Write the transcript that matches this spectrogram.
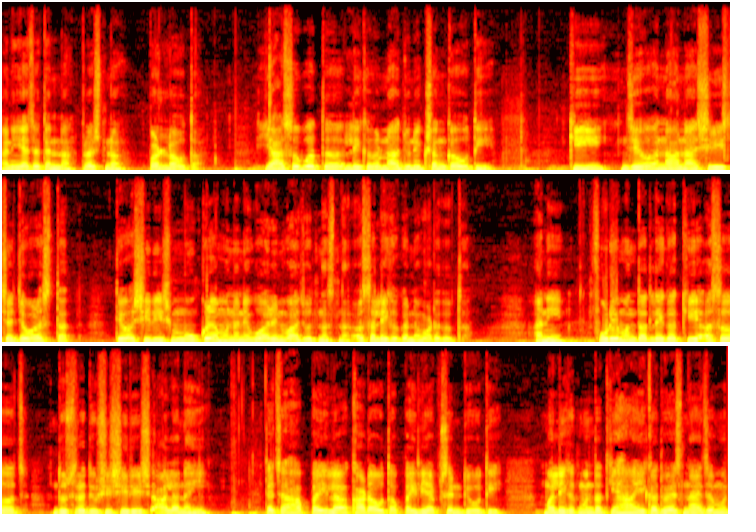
आणि याचा त्यांना प्रश्न पडला होता. यासोबत लेखकांना अजून एक शंका होती की जेव्हा नाना शिरीषच्या जवळ असतात तेव्हा शिरीष मोकळ्या मनाने व्हायलिन वाजवत नसणार असं लेखकांना वाटत होतं. आणि पुढे म्हणतात लेखक की असंच दुसऱ्या दिवशी शिरीष आला नाही. त्याचा हा पहिला खाडा होता पहिली ॲबसेंटी होती. मग लेखक म्हणतात की हां एखाद वेळेस नाही जमत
